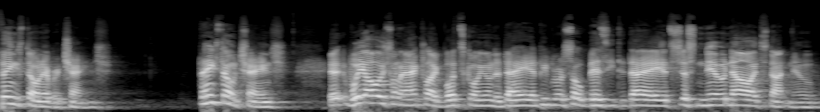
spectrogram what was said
Things don't ever change. Things don't change. It, we always want to act like what's going on today, and people are so busy today, it's just new. No, it's not new.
